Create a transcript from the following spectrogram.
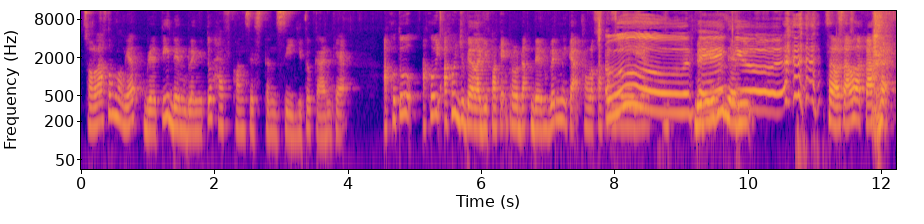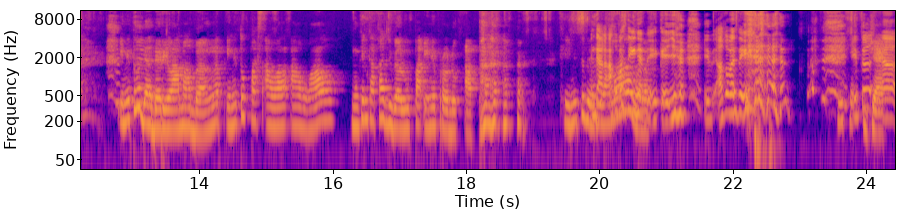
Soalnya aku ngeliat berarti Dan Blank itu have consistency gitu kan. Kayak aku tuh aku aku juga lagi pakai produk Dan Blank nih Kak. Kalau Kakak mau lihat Dan ini thank dari- you. sama-sama Kak. Ini tuh udah dari lama banget. Ini tuh pas awal-awal mungkin Kakak juga lupa ini produk apa. Ini tuh dari Enggak, aku pasti ingat deh kayaknya. Aku pasti ingat. Itu jacket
